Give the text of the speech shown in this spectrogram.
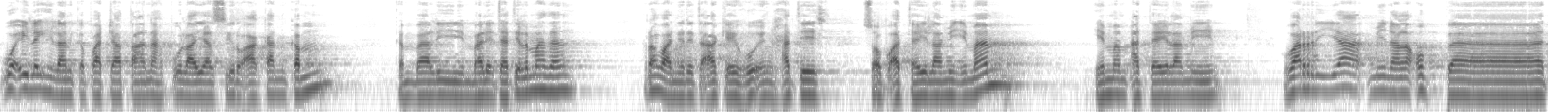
wa ilaihi lan kepada tanah pula yasiru akan kem kembali balik dadi lemah ta rawa nyeritakake hu ing hadis. Sapa ad-dailami imam? Imam At-Tailami warriya minal ubat.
